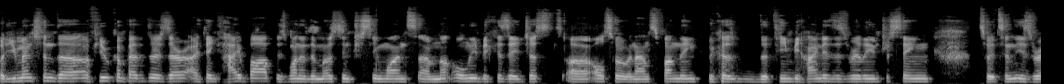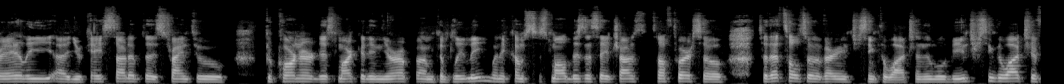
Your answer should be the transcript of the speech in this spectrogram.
but you mentioned uh, a few competitors there. I think HiBob is one of the most interesting ones, um, not only because they just uh, also announced funding, because the team behind it is really interesting. So it's an Israeli uh, UK startup that is trying to to corner this market in Europe um, completely when it comes to small business HR software. So so that's also very interesting to watch, and it will be interesting to watch if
